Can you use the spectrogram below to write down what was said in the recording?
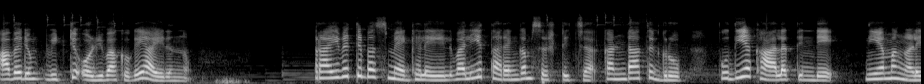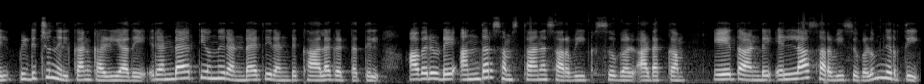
അവരും വിറ്റ് ഒഴിവാക്കുകയായിരുന്നു. പ്രൈവറ്റ് ബസ് മേഖലയിൽ വലിയ തരംഗം സൃഷ്ടിച്ച കണ്ടാത്ത് ഗ്രൂപ്പ് പുതിയ കാലത്തിന്റെ നിയമങ്ങളിൽ പിടിച്ചു നിൽക്കാൻ കഴിയാതെ രണ്ടായിരത്തി ഒന്ന് രണ്ടായിരത്തി രണ്ട് കാലഘട്ടത്തിൽ അവരുടെ അന്തർ സംസ്ഥാന സർവീസുകൾ അടക്കം ഏതാണ്ട് എല്ലാ സർവീസുകളും നിർത്തി.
